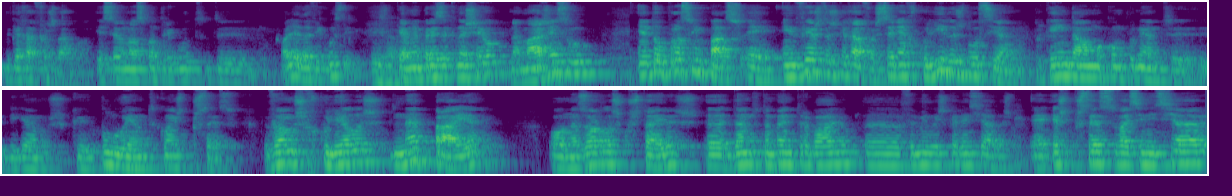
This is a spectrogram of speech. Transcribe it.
de garrafas de água. Esse é o nosso contributo de, olha, da Vicustic, Exato. que é uma empresa que nasceu na margem sul. Então o próximo passo é, em vez das garrafas serem recolhidas do oceano, porque ainda há uma componente, digamos que poluente com este processo, vamos recolhê-las na praia ou nas orlas costeiras, eh, dando também trabalho a famílias carenciadas. Eh, Este processo vai se iniciar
